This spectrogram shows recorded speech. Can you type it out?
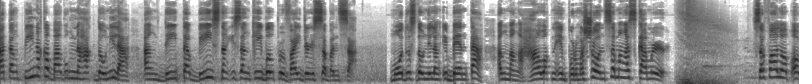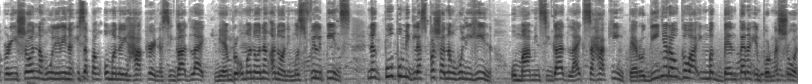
At ang pinakabagong nahack daw nila ang database ng isang cable provider sa bansa. Modus daw nilang ibenta ang mga hawak na impormasyon sa mga scammer. Sa follow-up operation, nahuli rin ang isa pang umano'y hacker na si Godlike, miyembro umano ng Anonymous Philippines. Nagpupumiglas pa siya ng hulihin. Umamin si Godlike sa hacking pero di niya raw gawaing magbenta ng impormasyon.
